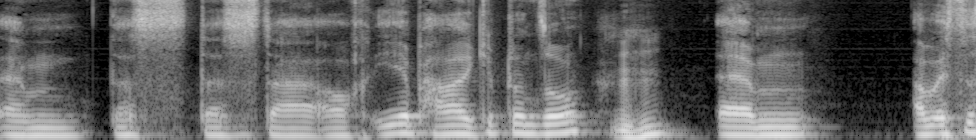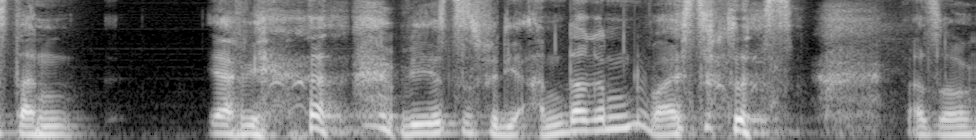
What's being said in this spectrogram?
ähm, dass, dass es da auch Ehepaare gibt und so. Mhm. Ähm, aber ist es dann, ja, wie, wie ist es für die anderen? Weißt du das? Also.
